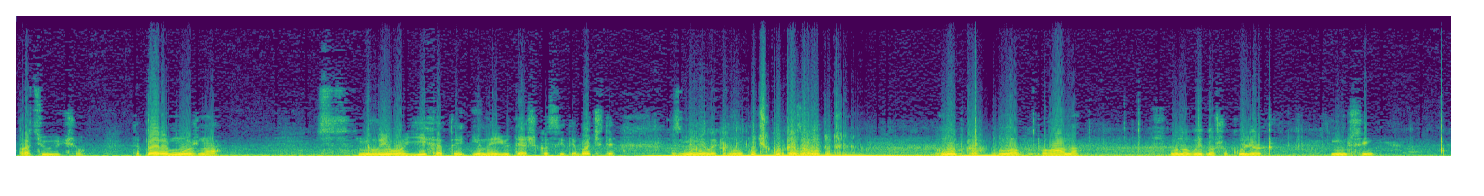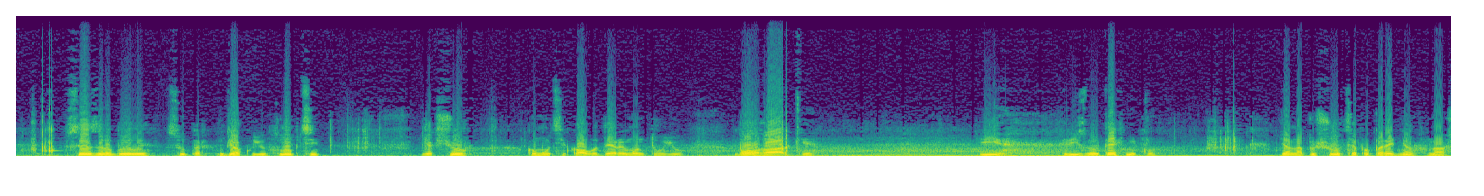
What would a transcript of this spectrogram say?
працюючу. Тепер можна сміливо їхати і нею теж косити. Бачите, змінили кнопочку. Казали, тут кнопка була погана. Воно видно, що колір інший. Все зробили супер. Дякую, хлопці. Якщо кому цікаво, де ремонтую болгарки і різну техніку, я напишу, це попередньо наш,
